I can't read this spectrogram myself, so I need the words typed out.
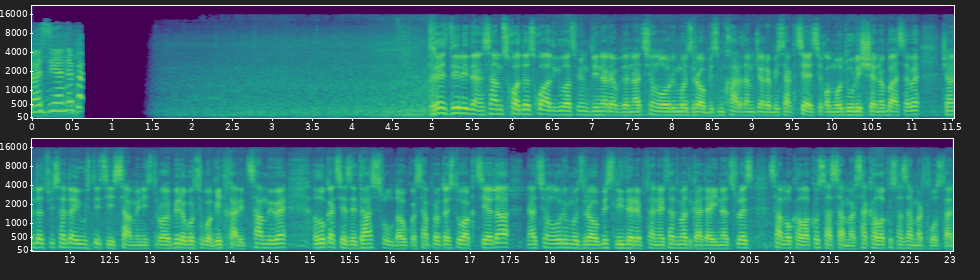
დაზიანება დღეს დილიდან სამ სხვადასხვა ადგილას მიმდინარეობდა ნაციონალური მოძრაობის მხარდამჭერების აქცია. ეს იყო მოდულის შენობა, ასევე ჯანდაცვისა და იუსტიციის სამინისტროები, როგორც უკვე გითხარით, სამივე ლოკაციაზე დასრულდა უკვე საპროტესტო აქცია და ნაციონალური მოძრაობის ლიდერებთან ერთად მათ გადაინაცვლეს სამოქალაქო სასამართლო, საქალაქო სასამართლოსთან.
